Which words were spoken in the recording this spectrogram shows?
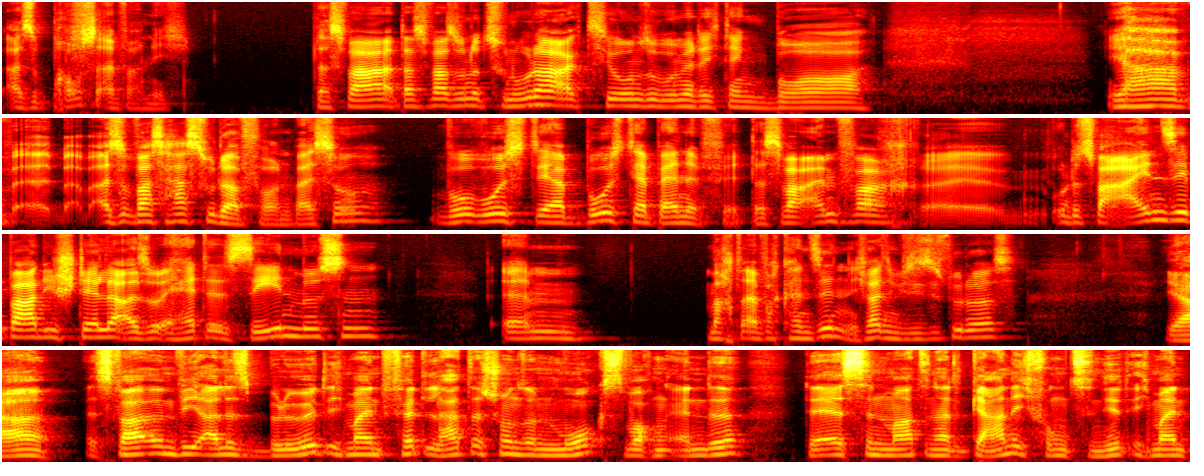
also brauchst du einfach nicht. Das war, das war so eine Tsunoda-Aktion, so, wo mir ich denke, boah, ja, also was hast du davon, weißt du? Wo, wo, ist, der, wo ist der Benefit? Das war einfach, äh, und es war einsehbar, die Stelle, also er hätte es sehen müssen. Ähm, macht einfach keinen Sinn. Ich weiß nicht, wie siehst du das? Ja, es war irgendwie alles blöd. Ich meine, Vettel hatte schon so ein Murks-Wochenende. Der Aston Martin hat gar nicht funktioniert. Ich meine,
